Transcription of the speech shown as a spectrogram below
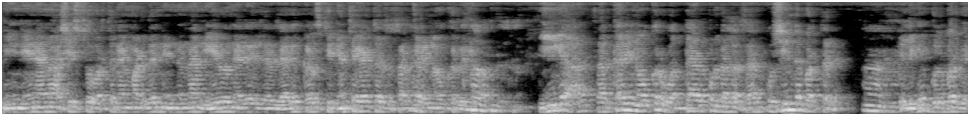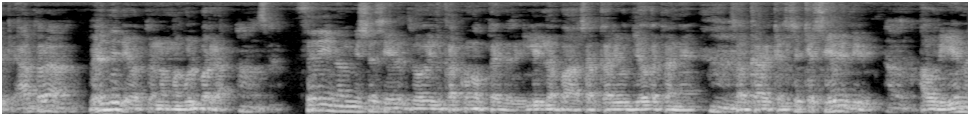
ನೀನ್ ನೀನೇನೋ ಅಶಿಸ್ತು ವರ್ತನೆ ಮಾಡಿದ್ರೆ ನಿನ್ನ ನೀರು ನೆರೆ ಜಾಗ ಜಾಗಕ್ಕೆ ಕಳಿಸ್ತೀನಿ ಅಂತ ಹೇಳ್ತಾ ಇದ್ರು ಸರ್ಕಾರಿ ನೌಕರಿಗೆ. ಈಗ ಸರ್ಕಾರಿ ನೌಕರು ಒದ್ದಾಡ್ಕೊಂಡಲ್ಲ ಸರ್ ಖುಷಿಯಿಂದ ಬರ್ತದೆ. ಇಲ್ಲಿಗೆ ಗುಲ್ಬರ್ಗಕ್ಕೆ. ಆ ತರ ಬೆಳೆದಿದೆ ಇವತ್ತು ನಮ್ಮ ಗುಲ್ಬರ್ಗ. ಸರಿ. ನಮ್ಮ ಮಿಸ್ಸಸ್ ಹೇಳಿದ್ರು ಇಲ್ಲಿ ಕರ್ಕೊಂಡು ಹೋಗ್ತಾ ಇದ್ದಾರೆ. ಇಲ್ಲಿಲ್ಲ ಬಾ ಸರ್ಕಾರಿ ಉದ್ಯೋಗ ತಾನೆ. ಸರ್ಕಾರ ಕೆಲಸಕ್ಕೆ ಸೇರಿದ್ದೀವಿ. ಅವ್ರು ಏನು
